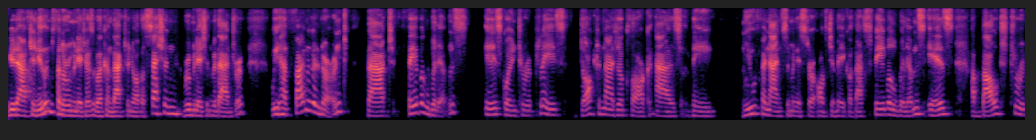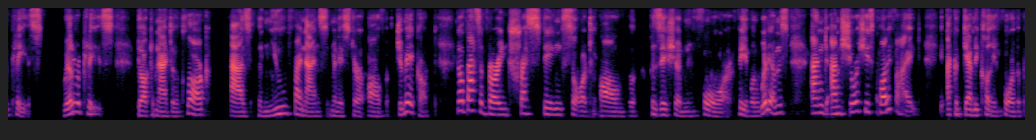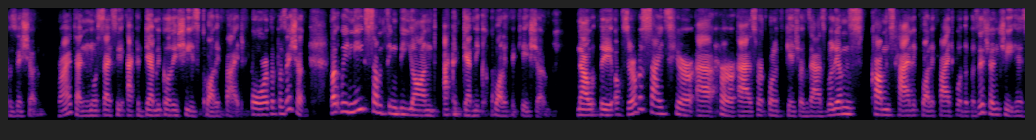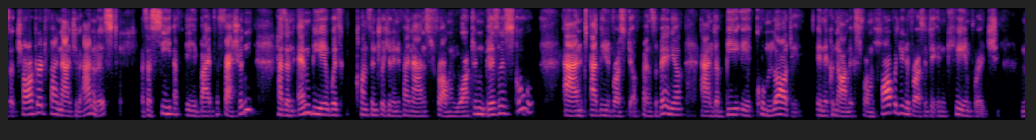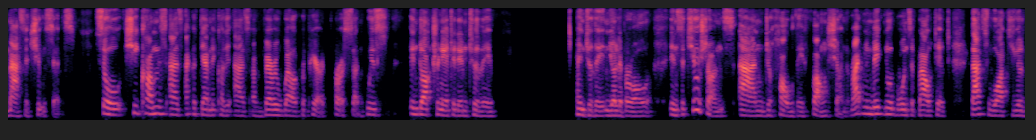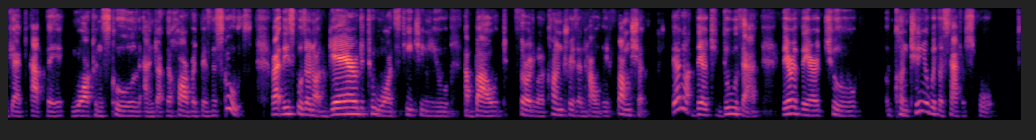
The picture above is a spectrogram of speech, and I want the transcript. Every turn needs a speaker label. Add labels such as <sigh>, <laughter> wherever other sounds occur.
Speaker 1: Good afternoon, fellow ruminators. Welcome back to another session, Rumination with Andrew. We have finally learned that Fayval Williams is going to replace Dr. Nigel Clarke as the new finance minister of Jamaica. That's Fayval Williams is about to replace, will replace Dr. Nigel Clarke as the new finance minister of Jamaica. Now, that's a very interesting sort of position for Fayval Williams, and I'm sure she's qualified academically for the position, right? And most say academically, she is qualified for the position. But we need something beyond academic qualification. Now, the observer cites here uh, her as her qualifications as Williams comes highly qualified for the position. She is a chartered financial analyst, as a CFA by profession, has an MBA with concentration in finance from Wharton Business School and at the University of Pennsylvania, and a BA cum laude in economics from Harvard University in Cambridge, Massachusetts. So she comes as academically as a very well-prepared person who is indoctrinated into the into the neoliberal institutions and how they function, right? We make no bones about it. That's what you'll get at the Wharton School and at the Harvard Business Schools, right? These schools are not geared towards teaching you about third world countries and how they function. They're not there to do that. They're there to continue with the status quo,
